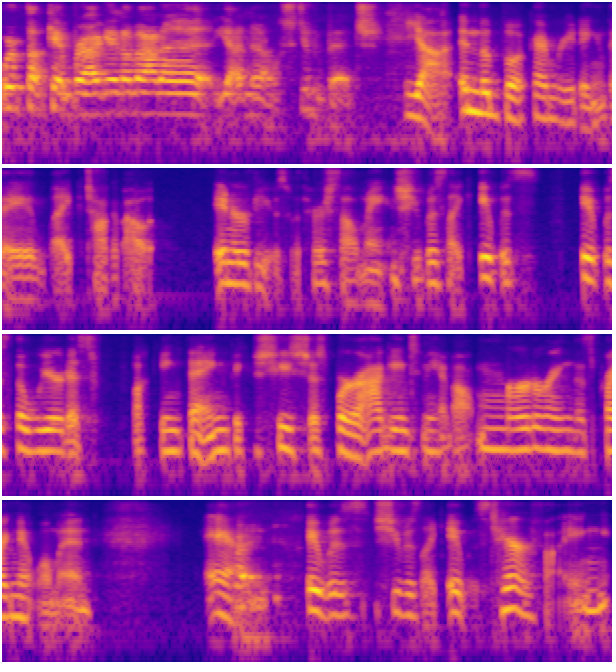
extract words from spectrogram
we're fucking bragging about it." Yeah, no, stupid bitch. Yeah, in the book I'm reading, they like talk about interviews with her cellmate, and she was like, it was it was the weirdest fucking thing because she's just bragging to me about murdering this pregnant woman, and Right. it was she was like it was terrifying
